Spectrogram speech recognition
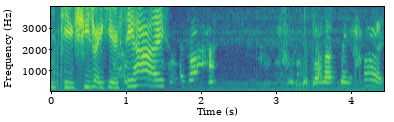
Okay, she's right here. Say hi. I'm not saying hi.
